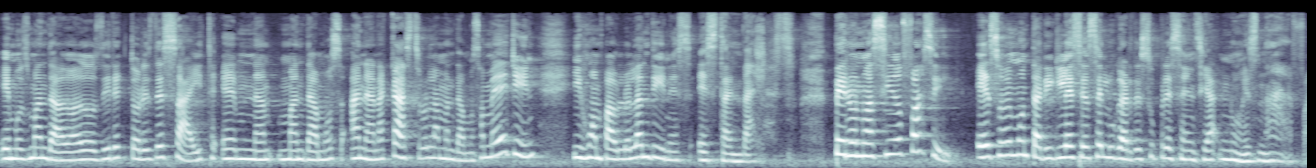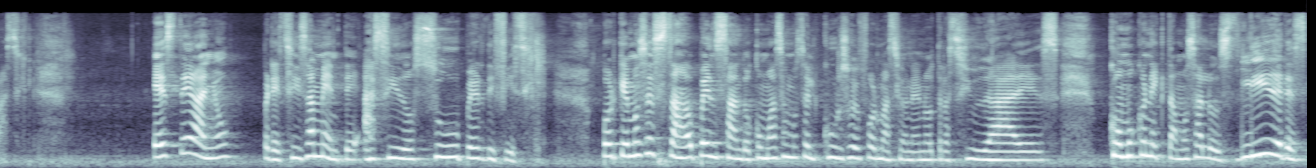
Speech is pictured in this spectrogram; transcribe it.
hemos mandado a dos directores de site, em, mandamos a Nana Castro, la mandamos a Medellín y Juan Pablo Landines está en Dallas. Pero no ha sido fácil. Eso de montar iglesias en lugar de su presencia no es nada fácil. Este año precisamente ha sido súper difícil porque hemos estado pensando cómo hacemos el curso de formación en otras ciudades, cómo conectamos a los líderes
